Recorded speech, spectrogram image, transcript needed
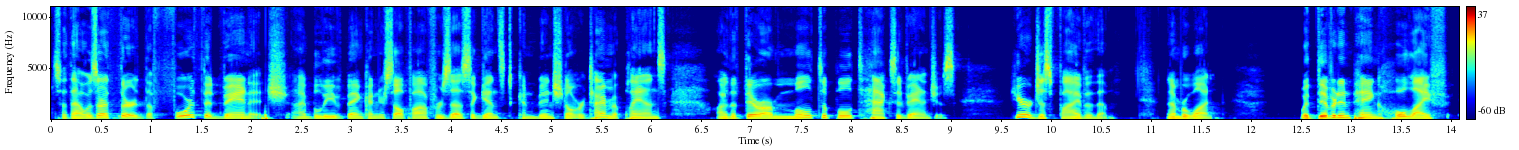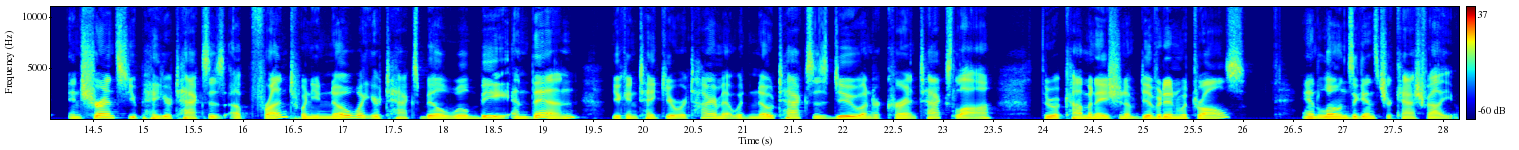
So that was our third. The fourth advantage I believe Bank on Yourself offers us against conventional retirement plans are that there are multiple tax advantages. Here are just five of them. Number one, with dividend paying whole life insurance, you pay your taxes up front when you know what your tax bill will be. And then you can take your retirement with no taxes due under current tax law through a combination of dividend withdrawals and loans against your cash value.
